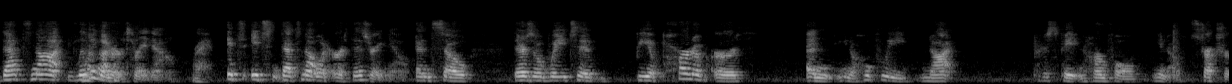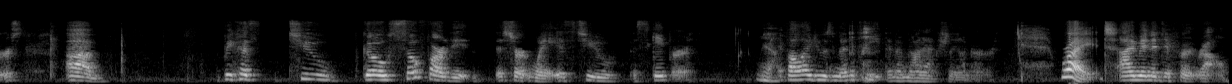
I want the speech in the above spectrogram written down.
that's not living Not on. Earth right now. Right. It's it's that's not what Earth is right now, and so there's a way to be a part of Earth, and you know hopefully not participate in harmful you know structures, um, because to go so far the a certain way is to escape Earth. Yeah. If all I do is meditate, then I'm not actually on Earth. Right. I'm in a different realm.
